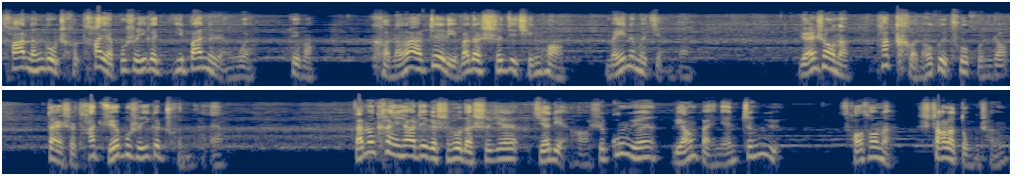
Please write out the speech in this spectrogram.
他能够成，他也不是一个一般的人物呀，对吧？可能啊，这里边的实际情况没那么简单。袁绍呢，他可能会出魂招，但是他绝不是一个蠢材啊。咱们看一下这个时候的时间节点哈，是公元两百年正月，曹操呢。杀了董承，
